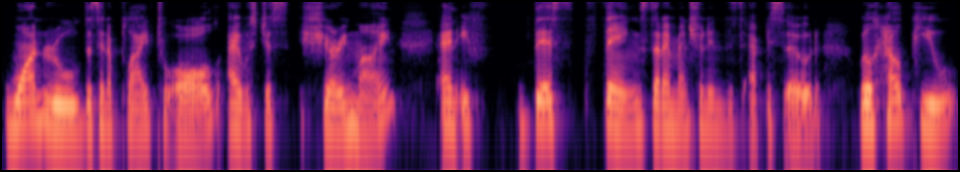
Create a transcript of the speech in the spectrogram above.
One rule doesn't apply to all. I was just sharing mine. And if this things that I mentioned in this episode will help you.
